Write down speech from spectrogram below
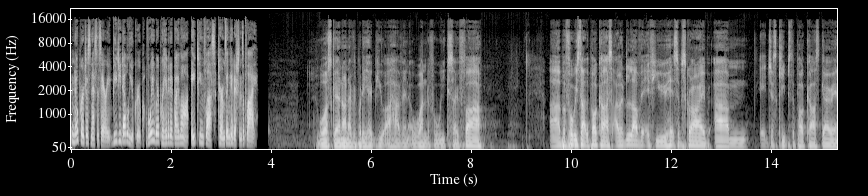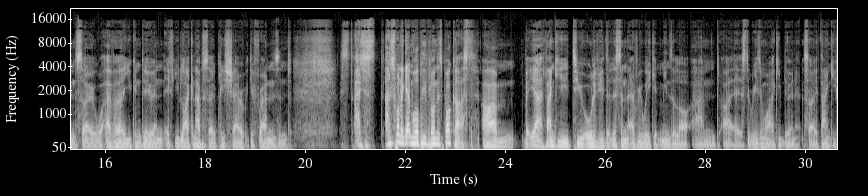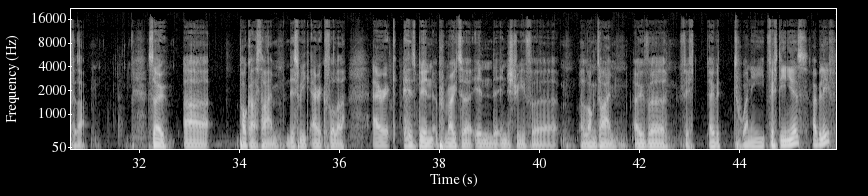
No purchase necessary. VGW Group. Void where prohibited by law. 18 plus. Terms and conditions apply. What's going on, everybody? Hope you are having a wonderful week so far. Uh, before we start the podcast, I would love it if you hit subscribe. Um, it just keeps the podcast going. So whatever you can do, and if you like an episode, please share it with your friends. And I just, I just want to get more people on this podcast. Um, but yeah, thank you to all of you that listen every week. It means a lot, and I, it's the reason why I keep doing it. So thank you for that. So, uh, podcast time this week. Eric Fuller. Eric has been a promoter in the industry for a long time, over 50, over 20, 15 years, I believe.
